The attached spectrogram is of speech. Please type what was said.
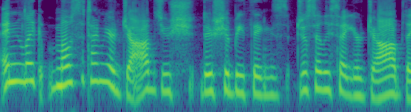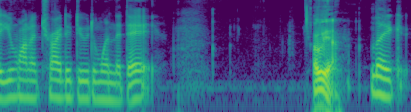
And like most of the time, your jobs, you sh- there should be things just at least at your job that you want to try to do to win the day. Oh yeah, Like,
